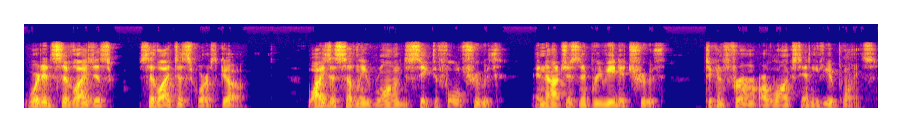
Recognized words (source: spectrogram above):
Where did civilized, civilized discourse go? Why is it suddenly wrong to seek the full truth and not just an abbreviated truth to confirm our long-standing viewpoints?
